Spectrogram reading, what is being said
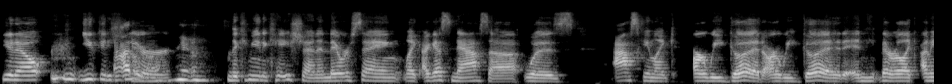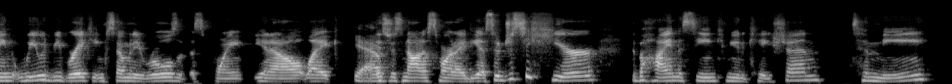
You know, you could I don't know. hear Yeah. the communication and they were saying like i guess nasa was asking like are we good are we good and they were like i mean we would be breaking so many rules at this point you know like Yeah. it's just not a smart idea so just to hear the behind the scene communication to me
